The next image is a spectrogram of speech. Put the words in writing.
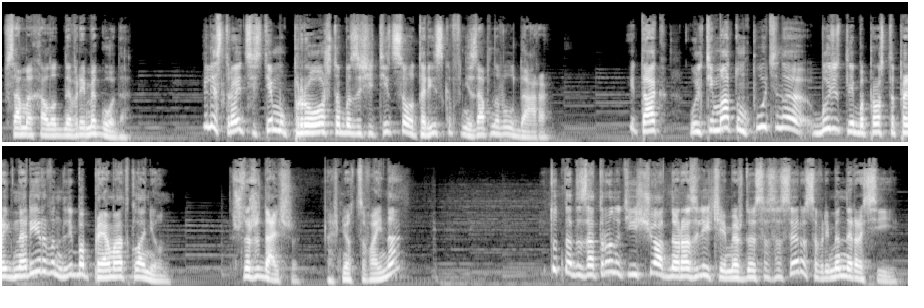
в самое холодное время года. Или строить систему ПРО, чтобы защититься от рисков внезапного удара. Итак, ультиматум Путина будет либо просто проигнорирован, либо прямо отклонен. Что же дальше? Начнется война? тут надо затронуть еще одно различие между СССР и современной Россией –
